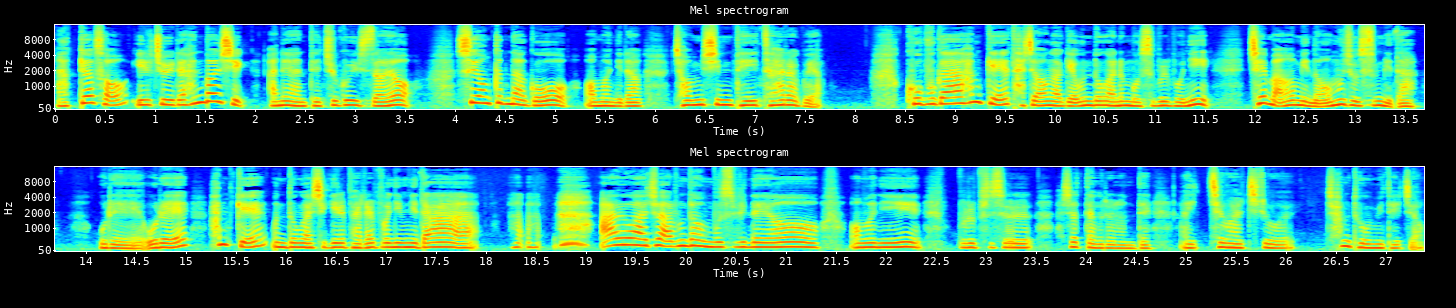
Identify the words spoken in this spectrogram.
아껴서 일주일에 한 번씩 아내한테 주고 있어요. 수영 끝나고 어머니랑 점심 데이트 하라고요. 고부가 함께 다정하게 운동하는 모습을 보니 제 마음이 너무 좋습니다. 오래오래 함께 운동하시길 바랄 뿐입니다. 아유, 아주 아름다운 모습이네요. 어머니 무릎 수술 하셨다 그러는데, 아, 재활 치료 참 도움이 되죠.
